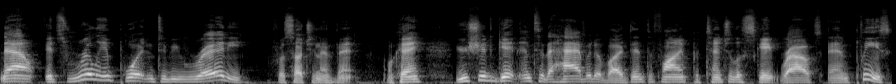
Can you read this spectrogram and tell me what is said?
Now, it's really important to be ready for such an event, okay? You should get into the habit of identifying potential escape routes and please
